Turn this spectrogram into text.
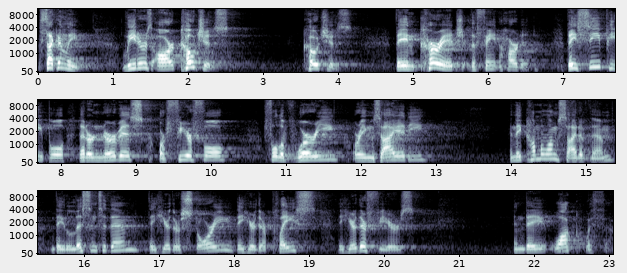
Secondly, leaders are coaches. Coaches. They encourage the faint hearted. They see people that are nervous or fearful, full of worry or anxiety, and they come alongside of them. They listen to them. They hear their story. They hear their place. They hear their fears. And they walk with them.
